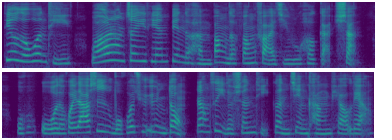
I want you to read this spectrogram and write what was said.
第二个问题，我要让这一天变得很棒的方法以及如何改善。我我的回答是，我会去运动，让自己的身体更健康漂亮。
